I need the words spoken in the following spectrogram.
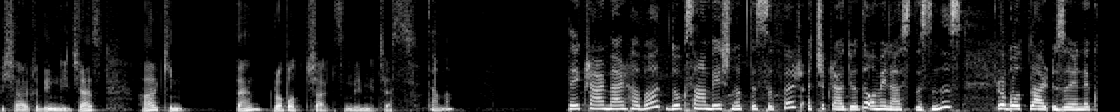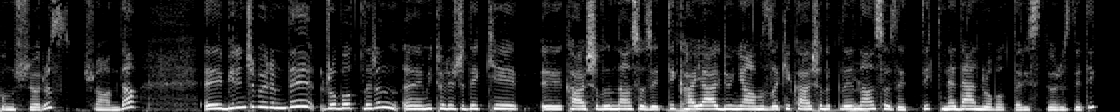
bir şarkı dinleyeceğiz. Harkin'den robot şarkısını dinleyeceğiz. Tamam. Tekrar merhaba. 95.0 Açık Radyo'da Omelas'tasınız. Robotlar üzerine konuşuyoruz şu anda. Ee, birinci bölümde robotların e, mitolojideki e, karşılığından söz ettik. Hayal dünyamızdaki karşılıklarından evet. söz ettik. Neden robotlar istiyoruz dedik.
